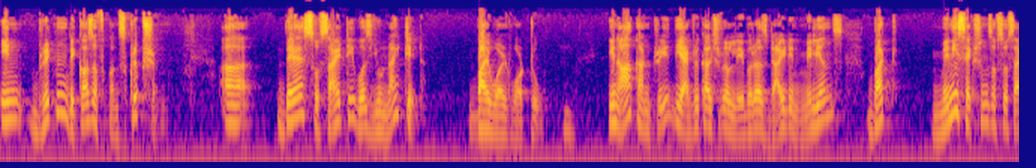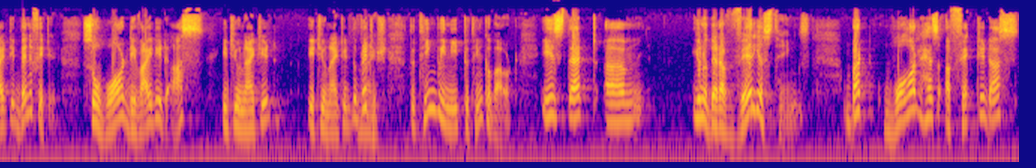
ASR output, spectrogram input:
In Britain, because of conscription, uh, their society was united by World War II. In our country, the agricultural laborers died in millions, but many sections of society benefited. So war divided us, it united it united the British. Right. The thing we need to think about is that um, you know there are various things, but war has affected us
